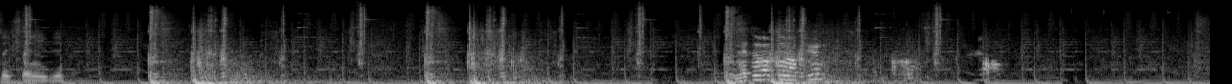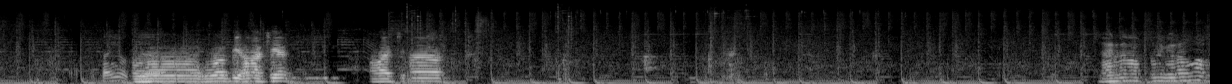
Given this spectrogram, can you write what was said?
87. Ne taraftan atıyor? Sen yok ya. Oo, ulan bir hakem. Hakem. Ha, Nereden attığını gören var mı?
